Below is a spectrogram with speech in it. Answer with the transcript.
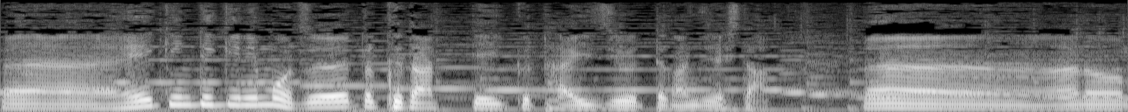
えー、平均的にもうずっと下っていく体重って感じでした。うーん、あの、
